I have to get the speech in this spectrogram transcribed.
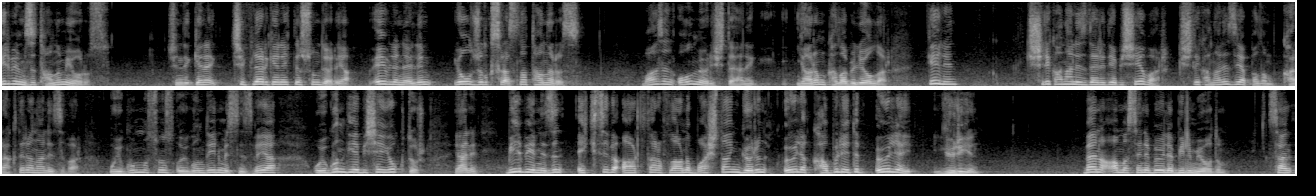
Birbirimizi tanımıyoruz. Şimdi gene çiftler genellikle şunu diyor. Ya evlenelim, yolculuk sırasında tanırız. Bazen olmuyor işte hani yarım kalabiliyorlar. Gelin kişilik analizleri diye bir şey var. Kişilik analizi yapalım. Karakter analizi var. Uygun musunuz, uygun değil misiniz? Veya uygun diye bir şey yoktur. Yani birbirinizin eksi ve artı taraflarını baştan görün, öyle kabul edip öyle yürüyün. Ben ama seni böyle bilmiyordum. Sen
